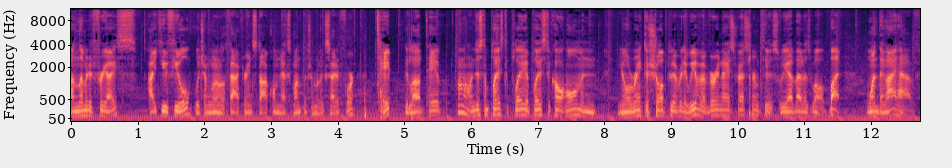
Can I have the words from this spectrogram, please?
Unlimited free ice, IQ Fuel, which I'm going to the factory in Stockholm next month, which I'm really excited for. Tape, a lot of tape. Know, just a place to play, a place to call home, and you know, a rink to show up to every day. We have a very nice restroom too, so we have that as well. But one thing I have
